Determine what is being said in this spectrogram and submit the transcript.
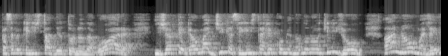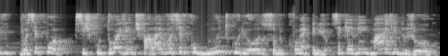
pra saber o que a gente tá detonando agora e já pegar uma dica se a gente tá recomendando ou não aquele jogo. Ah, não, mas aí você, pô, você escutou a gente falar e você ficou muito curioso sobre como é aquele jogo, você quer ver a imagem do jogo,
